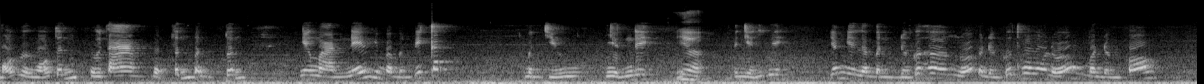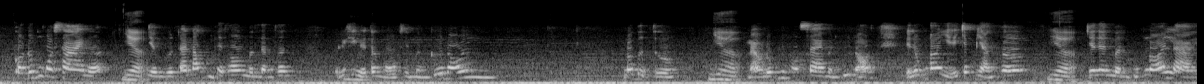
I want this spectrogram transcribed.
mỗi người mỗi tính người ta một tính mình một tính nhưng mà nếu như mà mình biết cách mình chịu nhịn đi yeah. Dạ. mình nhịn đi giống như là mình đừng có hơn nữa mình đừng có thua nữa mình đừng có có đúng có sai nữa yeah. giờ người ta nóng thì thôi mình làm thinh đến khi người ta ngủ thì mình cứ nói nói bình thường yeah. nào đúng nào sai mình cứ nói thì lúc đó dễ chấp nhận hơn yeah. cho nên mình cũng nói là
